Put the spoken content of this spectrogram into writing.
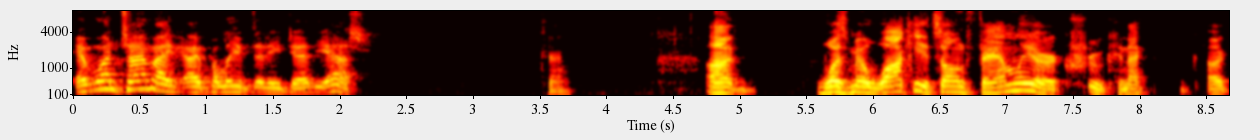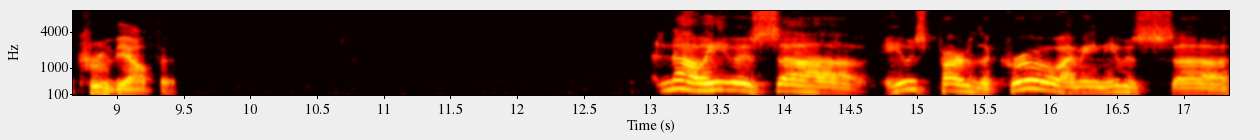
At one time, I, I believed that he did. Yes. Uh, was Milwaukee its own family or a crew connect a crew of the outfit? No, he was uh he was part of the crew. I mean, he was uh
